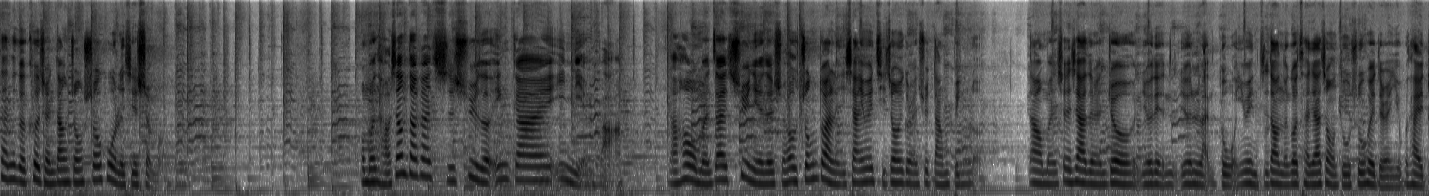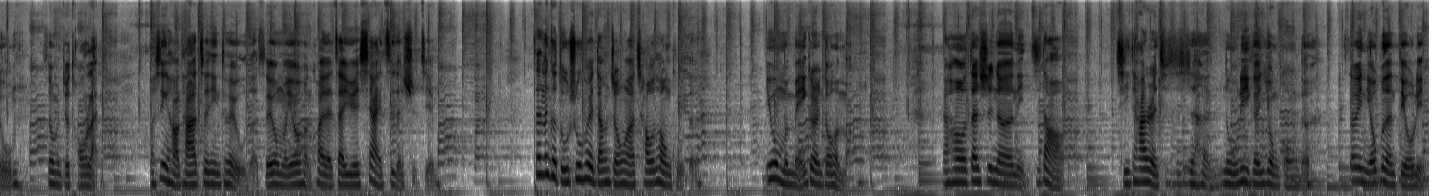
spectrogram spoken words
在那个课程当中收获了些什么？我们好像大概持续了应该一年吧。然后我们在去年的时候中断了一下，因为其中一个人去当兵了。那我们剩下的人就有点有点懒惰，因为你知道能够参加这种读书会的人也不太多，所以我们就偷懒。啊，幸好他最近退伍了，所以我们又很快的再约下一次的时间。在那个读书会当中啊，超痛苦的，因为我们每一个人都很忙。然后，但是呢，你知道，其他人其实是很努力跟用功的，所以你又不能丢脸。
